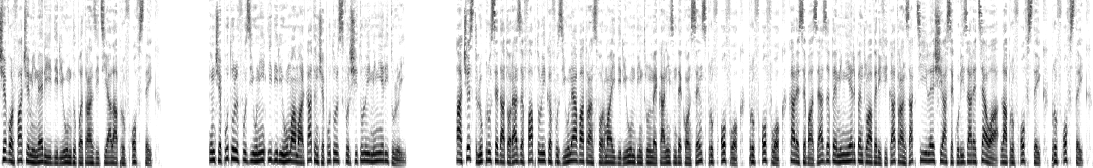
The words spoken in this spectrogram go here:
Ce vor face minerii Idirium după tranziția la Proof of Stake? Începutul fuziunii Idirium a marcat începutul sfârșitului minieritului. Acest lucru se datorează faptului că fuziunea va transforma Idirium dintr-un mecanism de consens Proof of Work, Proof of Work, care se bazează pe minieri pentru a verifica tranzacțiile și a securiza rețeaua, la Proof of Stake, Proof of Stake.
